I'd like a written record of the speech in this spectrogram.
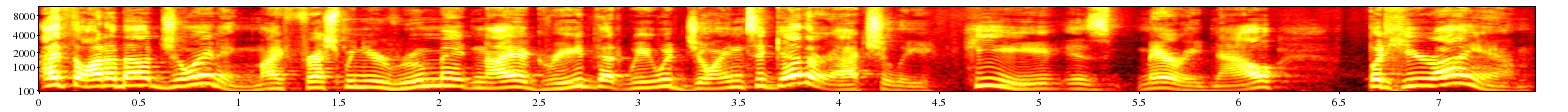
I thought about joining. My freshman year roommate and I agreed that we would join together, actually. He is married now, but here I am.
